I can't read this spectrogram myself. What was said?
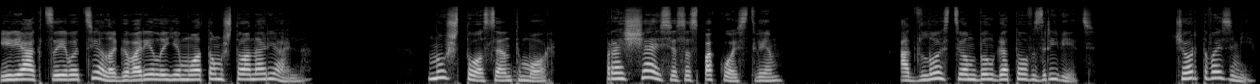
и реакция его тела говорила ему о том, что она реальна. «Ну что, Сент-Мор, прощайся со спокойствием». От злости он был готов взреветь. Черт возьми.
